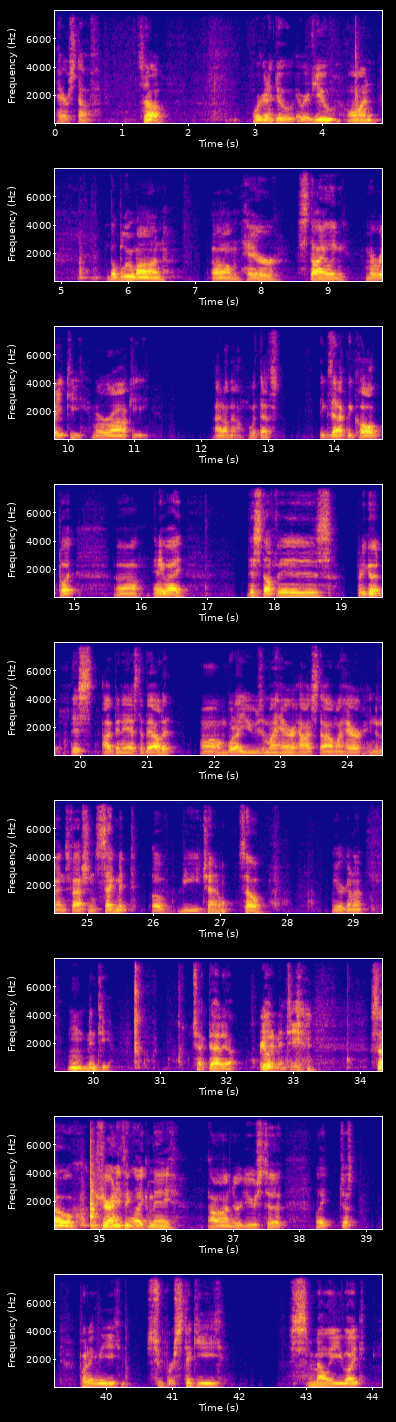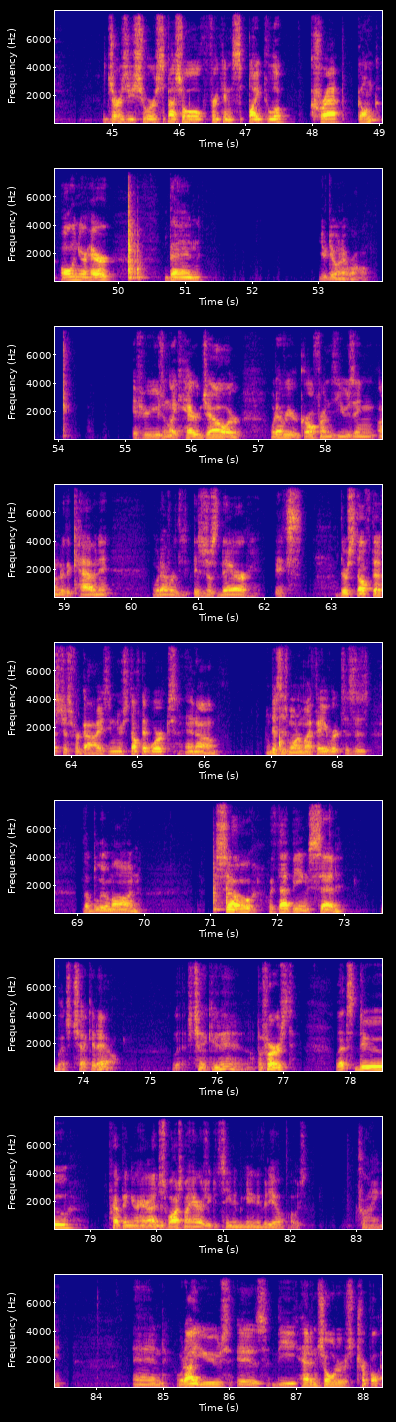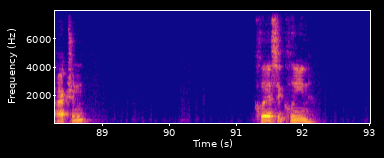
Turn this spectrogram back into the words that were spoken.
hair stuff. So, we're going to do a review on the Blumaan um, hair styling Meraki. Meraki. I don't know what that's exactly called, but uh, anyway, this stuff is pretty good. This I've been asked about it, um, what I use in my hair, how I style my hair in the men's fashion segment of the channel. So we are gonna, mmm, minty. Check that out, really minty. so if you're anything like me, uh, and you're used to like just putting the super sticky, smelly like Jersey Shore special freaking spiked look crap gunk all in your hair, then you're doing it wrong. If you're using like hair gel or whatever your girlfriend's using under the cabinet, whatever is just there, it's there's stuff that's just for guys and there's stuff that works and um this is one of my favorites. This is the Blumaan. So, with that being said, let's check it out. Let's check it out. But first, let's do prepping your hair. I just washed my hair as you can see in the beginning of the video. I was drying it. And what I use is the Head and Shoulders Triple Action. Classic Clean.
